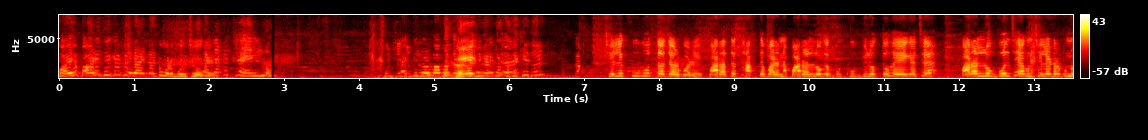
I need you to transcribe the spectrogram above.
ভয়ে বাড়ি থেকে বেরায় না। করে বলছো ওকে। একদিন ওর বাবা গাড়ি মেরেছে। ছেলে খুব অত্যাচার করে পাড়াতে থাকতে পারে না। পাড়ার লোকে খুব বিরক্ত হয়ে গেছে। পাড়ার লোক বলছে এখন ছেলেটার কোনো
